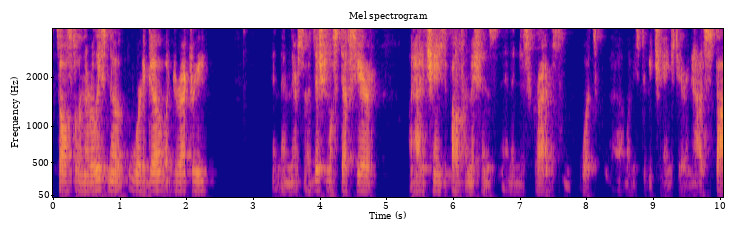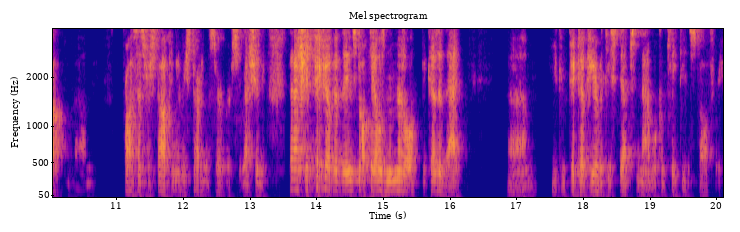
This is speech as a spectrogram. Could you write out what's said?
It's also in the release note where to go, what directory, and then there's some additional steps here on how to change the file permissions, and it describes what's uh, what needs to be changed here and how to stop um, process for stopping and restarting the server. So that should that should pick up if the install fails in the middle because of that. Um, you can pick up here with these steps, and that will complete the install for you.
